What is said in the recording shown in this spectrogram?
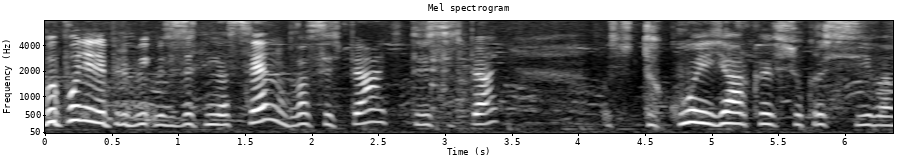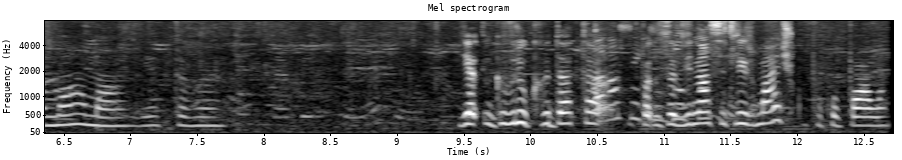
Вы поняли приблизительно цену? 25, 35. Такое яркое, все красивое. Мама, этого. Я говорю, когда-то за 12 лир маечку покупала.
